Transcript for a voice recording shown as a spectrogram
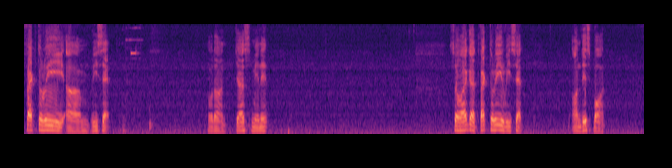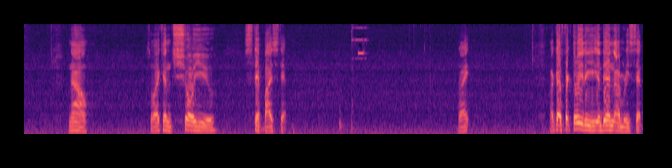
factory um, reset. Hold on just a minute. So I got factory reset on this board. Now so I can show you step by step. Right? I got factory and then I'm reset.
